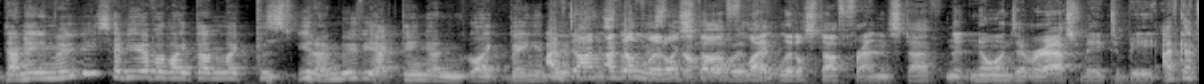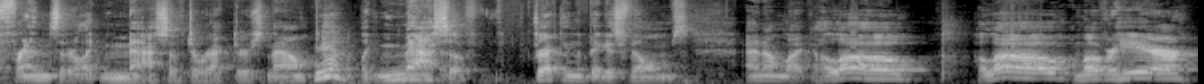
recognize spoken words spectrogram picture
done any movies? Have you ever like done like because you know movie acting and like being in I've done I've done little like, stuff like thing? little stuff, friend stuff. N- No one's ever asked me to be. I've got friends that are like massive directors now. Yeah. like massive, directing the biggest films, and I'm like, hello, hello, I'm over here.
